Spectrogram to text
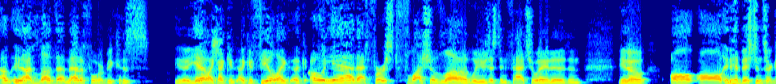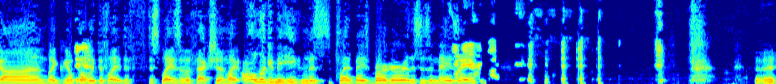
I, you know, I love that metaphor because you know, yeah, like I could I could feel like like oh yeah, that first flush of love when you're just infatuated and you know all all inhibitions are gone like you know yeah. public display, displays of affection like oh look at me eating this plant-based burger this is amazing. right.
